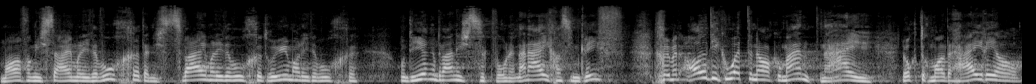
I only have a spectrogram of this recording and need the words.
Am Anfang ist es einmal in der Woche, dann ist es zweimal in der Woche, dreimal in der Woche. Und irgendwann ist es eine Gewohnheit. Nein, nein, ich habe es im Griff. Da kommen all die guten Argumente. Nein, schau doch mal den Heiri an.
